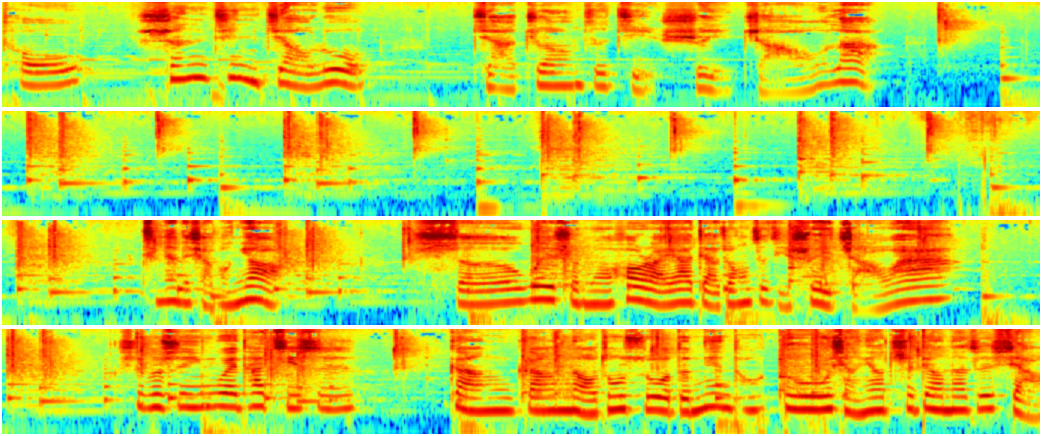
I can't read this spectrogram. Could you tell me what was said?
头伸进角落，假装自己睡着了。亲爱的小朋友，蛇为什么后来要假装自己睡着啊？是不是因为它其实……刚刚脑中所有的念头都想要吃掉那只小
